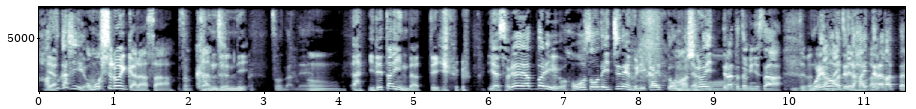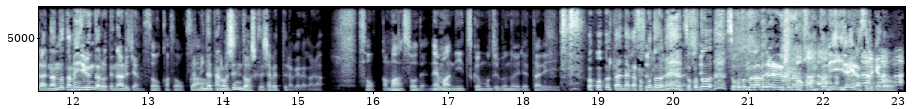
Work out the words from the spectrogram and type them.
恥ずかしいよ。面白いからさ。そっか。単純に。そうだね。うん。あ、入れたいんだっていう。いや、それはやっぱり放送で1年振り返って面白いってなった時にさ、俺のが絶対入ってなかったら何のためにいるんだろうってなるじゃん。そうか、そうか。みんな楽しんでほしくて喋ってるわけだから。そうか、まあそうだよね。まあ、ニーツくんも自分の入れたり。そうだ、なんかそこと、そこと、そこと並べられるとなんか本当にイライラするけど。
